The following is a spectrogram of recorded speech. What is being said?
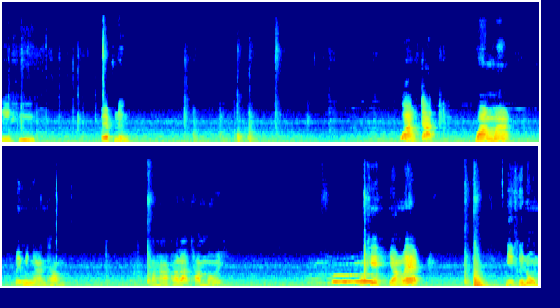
นี่คือ แป๊บหนึ่ง ว่างจัด ว่างมาก ไม่มีงานทำมาหาภาระทำหน่อย โอเค อย่างแรก นี่คือนม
